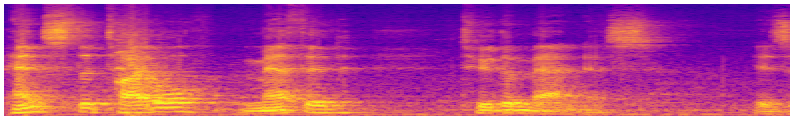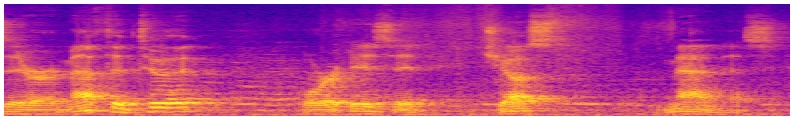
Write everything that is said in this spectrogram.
Hence the title Method to the Madness. Is there a method to it or is it just madness?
